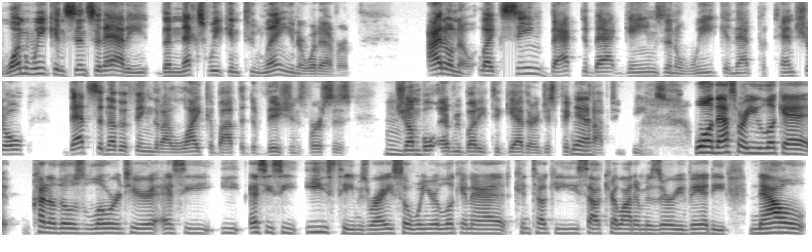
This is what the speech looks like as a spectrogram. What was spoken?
one week in Cincinnati, the next week in Tulane or whatever. I don't know. Like seeing back to back games in a week and that potential, that's another thing that I like about the divisions versus mm-hmm. jumble everybody together and just pick yeah. the top two teams. Well, that's where you look at kind of those lower tier SEC East teams, right? So when you're looking at Kentucky, South Carolina, Missouri, Vandy, now,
